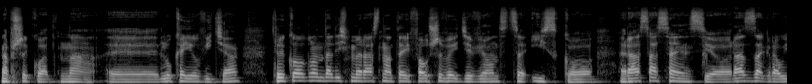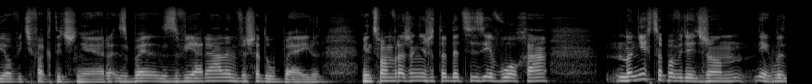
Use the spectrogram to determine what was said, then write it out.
na przykład na y, Lukę Jowicia, tylko oglądaliśmy raz na tej fałszywej dziewiątce Isco, raz Asensio, raz zagrał Jowic faktycznie, z, z Villarrealem wyszedł Bale, więc mam wrażenie, że te decyzje Włocha no nie chcę powiedzieć, że on jakby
